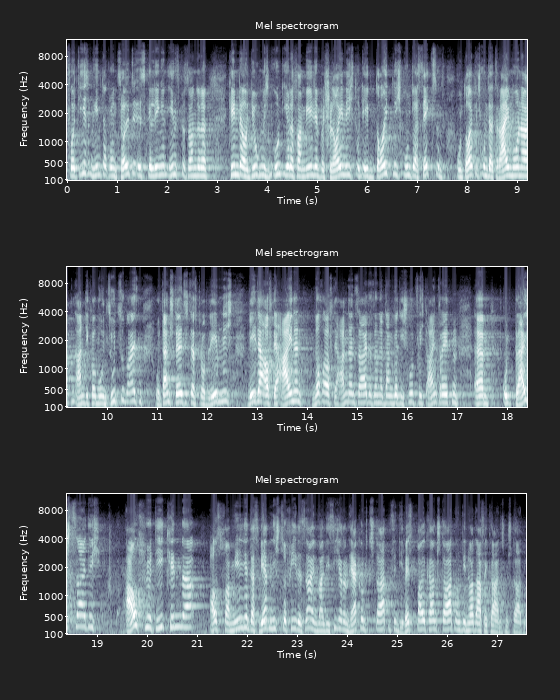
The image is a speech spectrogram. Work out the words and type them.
Vor diesem Hintergrund sollte es gelingen, insbesondere Kinder und Jugendlichen und ihre Familien beschleunigt und eben deutlich unter sechs und deutlich unter drei Monaten an die Kommunen zuzuweisen. Und dann stellt sich das Problem nicht, weder auf der einen noch auf der anderen Seite, sondern dann wird die Schulpflicht eintreten. Ähm, und gleichzeitig auch für die Kinder aus Familien, das werden nicht so viele sein, weil die sicheren Herkunftsstaaten sind die Westbalkanstaaten und die nordafrikanischen Staaten.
